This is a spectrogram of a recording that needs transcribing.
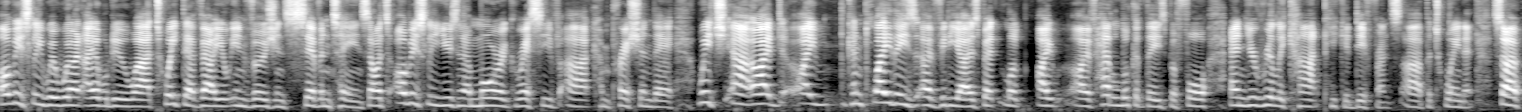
obviously we weren't able to uh, tweak that value in version 17. So it's obviously using a more aggressive uh, compression there, which uh, I, I can play these uh, videos, but look, I, I've had a look at these before and you really can't pick a difference between it. So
